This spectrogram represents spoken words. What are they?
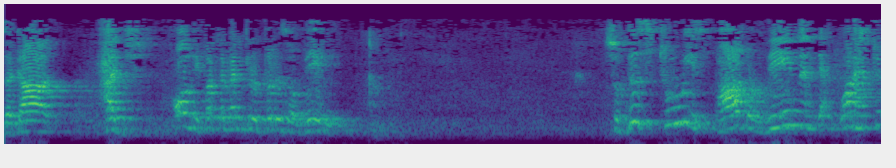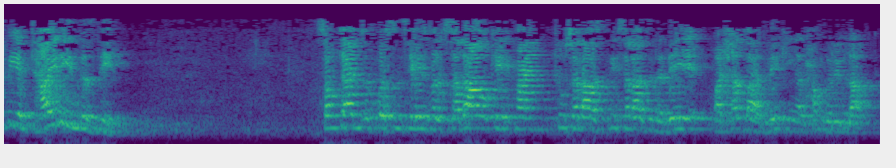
zakat, hajj, all the fundamental pillars of deen. So this too is part of deen and that one has to be entirely in this deen. Sometimes a person says, well, salah, okay, fine, two salahs, three salahs in a day, mashallah, I'm making alhamdulillah.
